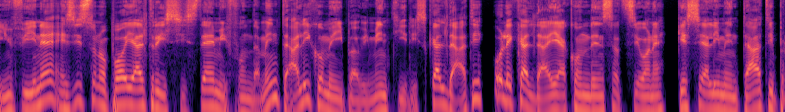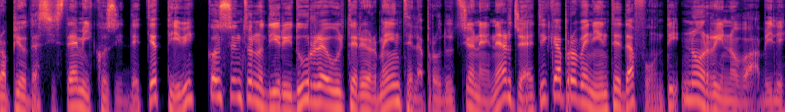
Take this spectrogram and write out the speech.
Infine, esistono poi altri sistemi fondamentali come i pavimenti riscaldati o le caldaie a condensazione, che se alimentati proprio da sistemi cosiddetti attivi, consentono di ridurre ulteriormente la produzione energetica proveniente da fonti non rinnovabili.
